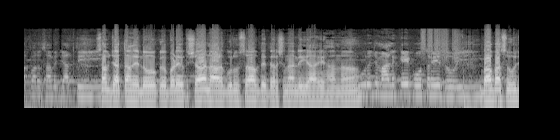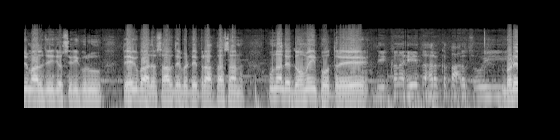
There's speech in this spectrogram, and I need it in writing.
ਅਪਰ ਸਭ ਜਾਤੀ। ਸਭ ਜਾਤਾਂ ਦੇ ਲੋਕ ਬੜੇ ਉਤਸ਼ਾਹ ਨਾਲ ਗੁਰੂ ਸਾਹਿਬ ਦੇ ਦਰਸ਼ਨਾਂ ਲਈ ਆਏ ਹਨ। ਸੂਰਜ ਮਲ ਕੇ ਪੋਤਰੇ ਦੋਈ ਬਾਬਾ ਸੂਰਜਮਲ ਜੀ ਜੋ ਸ੍ਰੀ ਗੁਰੂ ਤੇਗ ਬਹਾਦਰ ਸਾਹਿਬ ਦੇ ਵੱਡੇ ਭਰਾਤਾ ਸਨ ਉਹਨਾਂ ਦੇ ਦੋਵੇਂ ਹੀ ਪੋਤਰੇ ਦੇਖਨ ਹੇਤ ਹਰਖ ਧਰ ਸੋਈ। ਬੜੇ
